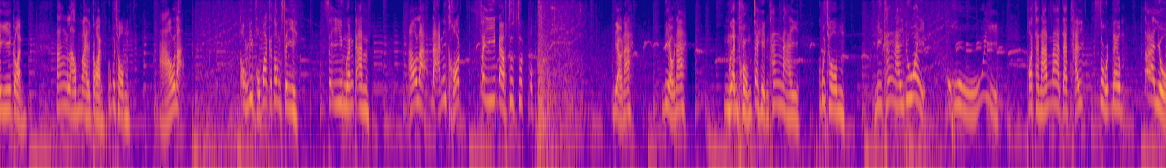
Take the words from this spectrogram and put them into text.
รีก่อน ตั้งลำใหม่ก่อนคุณผู้ชม เอาล่ะ ตรงนี้ผมว่าก็ต้องซีซีเหมือนกัน เอาล่ะ ด่านนี้ขอซีแบบสุดๆ เดี๋ยวนะ เดี๋ยวนะ เหมือนผมจะเห็นข้างในคุณผู้ชม มีข้างในด้วย โอ้โหยเพราะฉะนั้นน่าจะใช้สูตรเดิมได้อยู่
